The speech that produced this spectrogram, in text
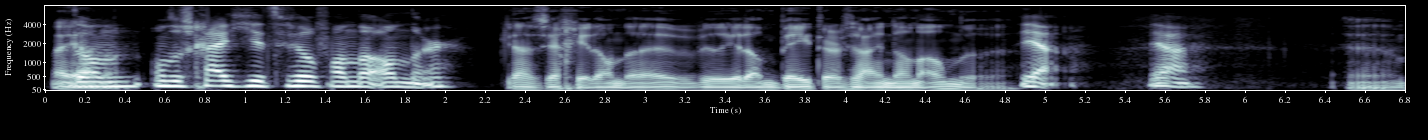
Nou ja, dan onderscheid je je te veel van de ander. ja, zeg je dan, wil je dan beter zijn dan anderen? Ja, ja, Ehm,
